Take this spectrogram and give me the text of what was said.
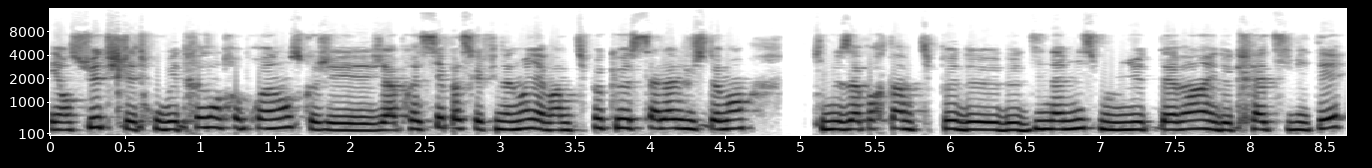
Et ensuite, je l'ai trouvé très entreprenant, ce que j'ai, apprécié parce que finalement, il y avait un petit peu que Salah justement qui nous apportait un petit peu de, dynamisme au milieu de terrain et de créativité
